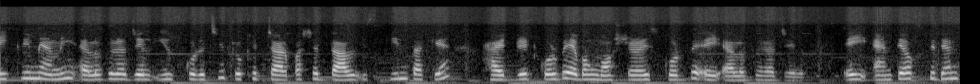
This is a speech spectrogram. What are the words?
এই ক্রিমে আমি অ্যালোভেরা জেল ইউজ করেছি। চোখের চারপাশের ডাল স্কিনটাকে হাইড্রেট করবে এবং ময়শ্চারাইজ করবে এই অ্যালোভেরা জেল। এই অ্যান্টিঅক্সিডেন্ট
